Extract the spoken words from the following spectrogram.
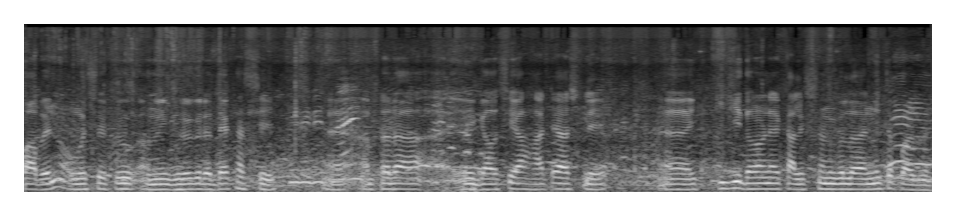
পাবেন অবশ্যই একটু আমি ঘুরে ঘুরে দেখাচ্ছি। আপনারা এই গাউসিয়া হাটে আসলে কী কী ধরনের কালেকশনগুলো নিতে পারবেন?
